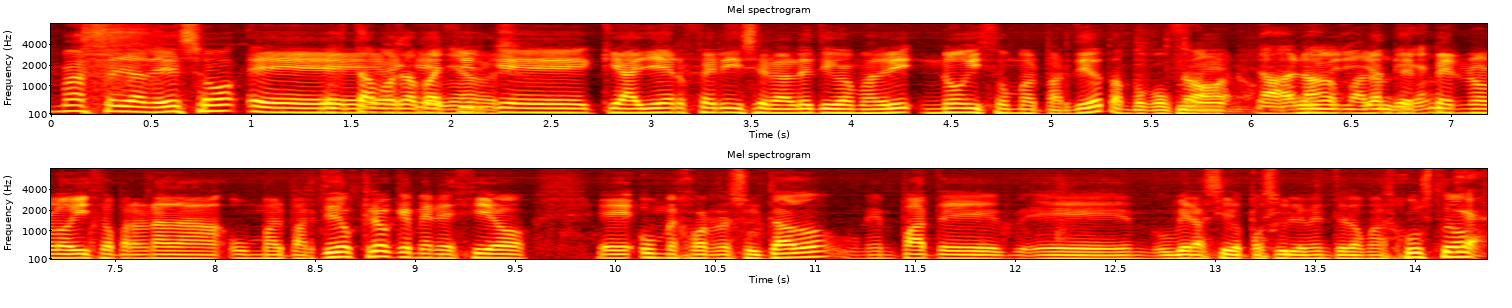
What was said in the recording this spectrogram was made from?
más allá de eso, eh, Estamos hay que decir que, que ayer Félix, el Atlético de Madrid, no hizo un mal partido, tampoco fue No, no. No, muy no, brillante, pero no lo hizo para nada un mal partido. Creo que mereció eh, un mejor resultado, un empate eh, hubiera sido posiblemente lo más justo, Ya.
